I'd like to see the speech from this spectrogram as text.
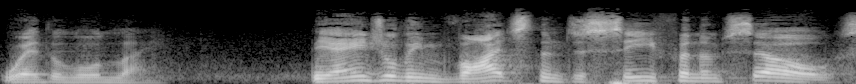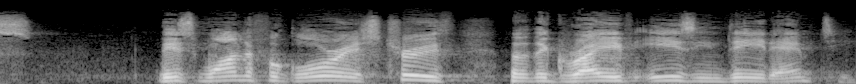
where the Lord lay. The angel invites them to see for themselves this wonderful, glorious truth that the grave is indeed empty.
